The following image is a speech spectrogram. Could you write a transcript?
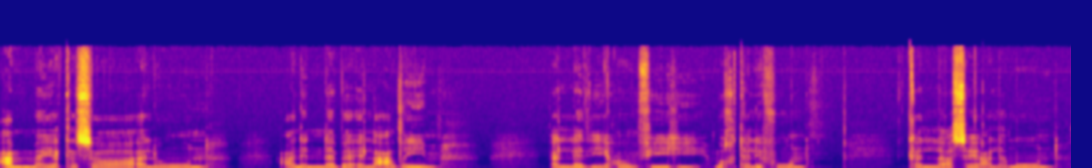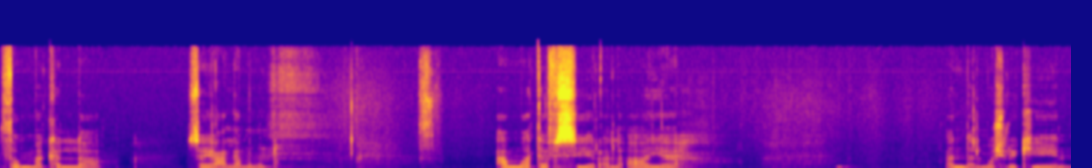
عما يتساءلون عن النبأ العظيم الذي هم فيه مختلفون. كلا سيعلمون ثم كلا سيعلمون. أما تفسير الآية أن المشركين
